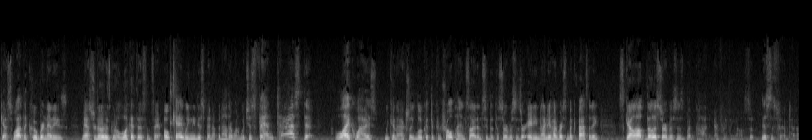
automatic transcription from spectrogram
guess what? The Kubernetes master node is going to look at this and say, okay, we need to spin up another one, which is fantastic. Likewise, we can actually look at the control plane side and see that the services are 80, 90, 100% capacity, scale out those services, but not everything else. So this is fantastic.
